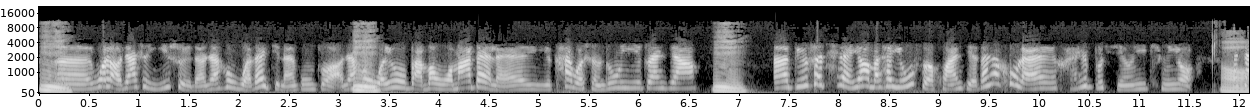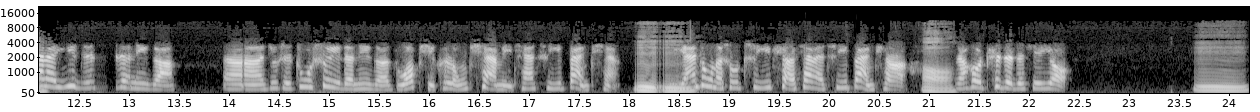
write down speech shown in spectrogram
嗯。我老家是沂水的，然后我在济南工作，然后我又把把我妈带来，也看过省中医专家。嗯。啊，比如说吃点药吧，他有所缓解，但是后来还是不行。一停药，他现在一直吃着那个，嗯，就是助睡的那个左匹克隆片，每天吃一半片。嗯嗯。严重的时候吃一片，现在吃一半片。哦。然后吃着这些药。嗯。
